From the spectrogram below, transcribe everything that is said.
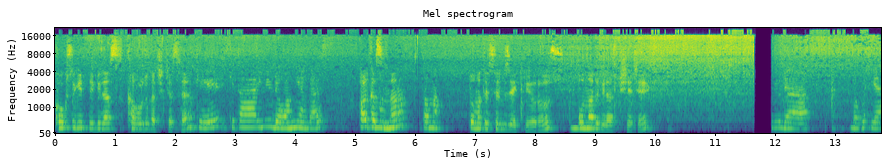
kokusu gitti. Biraz kavurduk açıkçası. Oke, kita ini udah wangi ya guys. Arkasından tomat. domateslerimizi ekliyoruz. Onlar da biraz pişecek. Ini udah bagus ya.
